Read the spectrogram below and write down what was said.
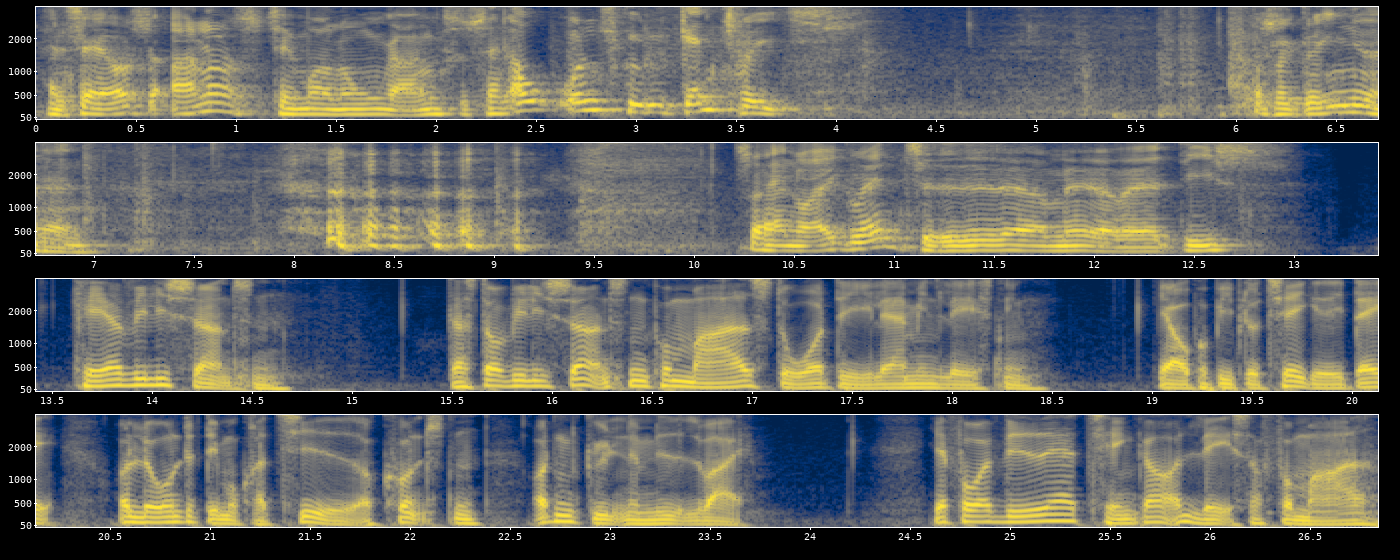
Han sagde også Anders til mig nogle gange, så sagde han, åh, oh, undskyld, gantris. Og så grinede han. så han var ikke vant til det, det der med at være dis. Kære Willy Sørensen. Der står Willy Sørensen på meget store dele af min læsning. Jeg var på biblioteket i dag og lånte demokratiet og kunsten og den gyldne middelvej. Jeg får at vide, at jeg tænker og læser for meget.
